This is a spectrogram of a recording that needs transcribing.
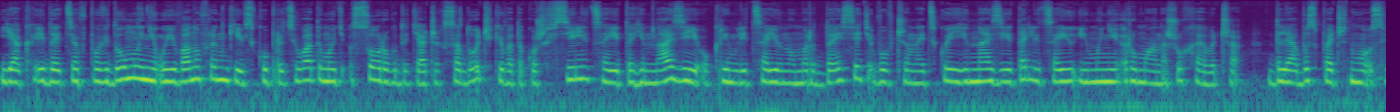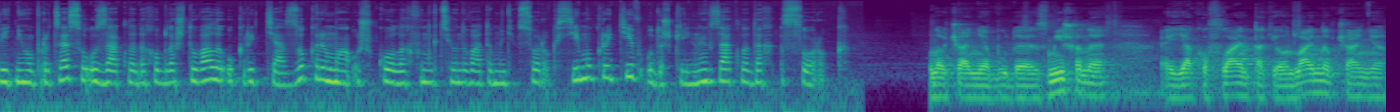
Як йдеться в повідомленні, у Івано-Франківську працюватимуть 40 дитячих садочків, а також всі ліцеї та гімназії, окрім ліцею номер 10 Вовчинецької гімназії та ліцею імені Романа Шухевича. Для безпечного освітнього процесу у закладах облаштували укриття. Зокрема, у школах функціонуватимуть 47 укриттів, у дошкільних закладах 40. Навчання буде змішане, як офлайн, так і онлайн навчання.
